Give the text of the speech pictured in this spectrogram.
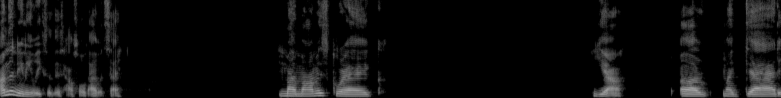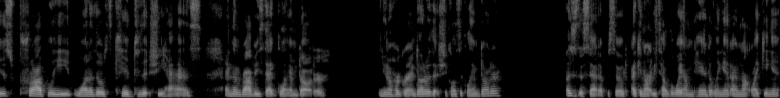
I'm the Nene Leakes of this household, I would say. My mom is Greg. Yeah. Uh, my dad is probably one of those kids that she has. And then Robbie's that glam daughter. You know, her granddaughter that she calls a glam daughter. This is a sad episode. I can already tell the way I'm handling it. I'm not liking it.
